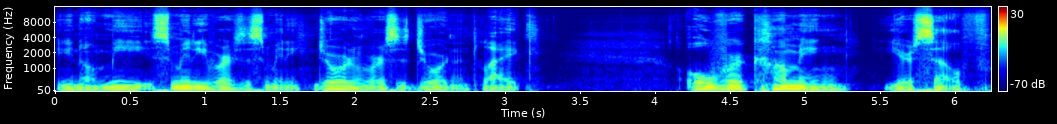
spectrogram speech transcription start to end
You know, me, Smitty versus Smitty, Jordan versus Jordan. Like overcoming yourself.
